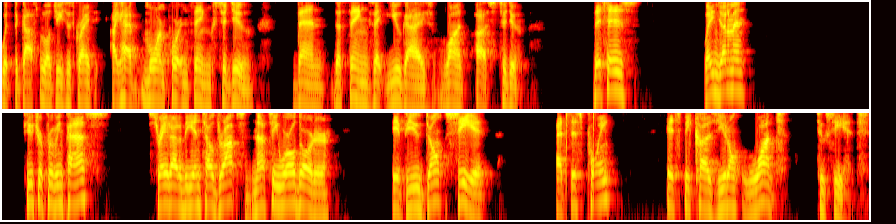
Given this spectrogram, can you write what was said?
with the gospel of Jesus Christ. I have more important things to do than the things that you guys want us to do. This is, ladies and gentlemen, Future Proving Past, straight out of the Intel drops, Nazi World Order. If you don't see it at this point, it's because you don't want to see it.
